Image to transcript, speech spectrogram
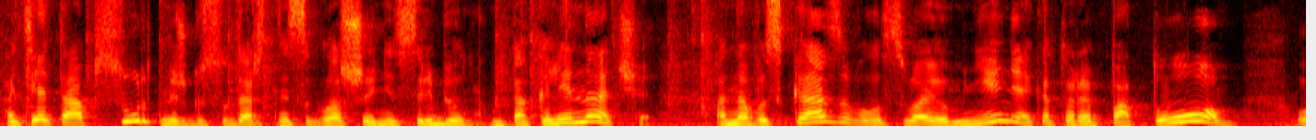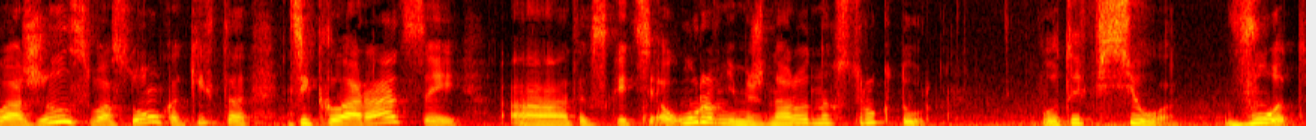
хотя это абсурд межгосударственное соглашение с ребенком, так или иначе. Она высказывала свое мнение, которое потом ложилось в основу каких-то деклараций, э, так сказать, уровня международных структур. Вот и все. Вот.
